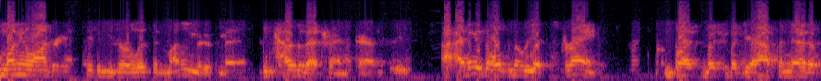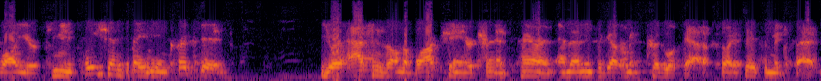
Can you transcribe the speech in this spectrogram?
money laundering activities or illicit money movement because of that transparency. I think it's ultimately a strength, but but but you have to know that while your communications may be encrypted, your actions on the blockchain are transparent, and that means the government could look at them. So I'd say it's a mixed bag.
